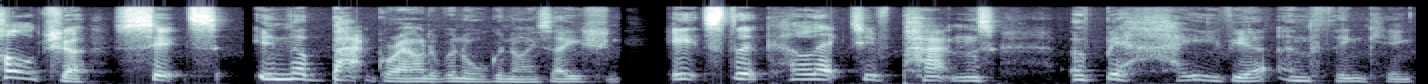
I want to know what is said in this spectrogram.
Culture sits in the background of an organisation. It's the collective patterns of behaviour and thinking.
